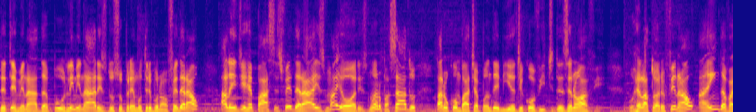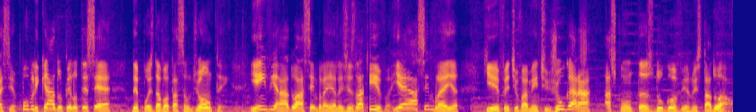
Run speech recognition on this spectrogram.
determinada por liminares do Supremo Tribunal Federal, além de repasses federais maiores no ano passado para o combate à pandemia de Covid-19. O relatório final ainda vai ser publicado pelo TCE depois da votação de ontem e enviado à Assembleia Legislativa, e é a Assembleia que efetivamente julgará as contas do governo estadual.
